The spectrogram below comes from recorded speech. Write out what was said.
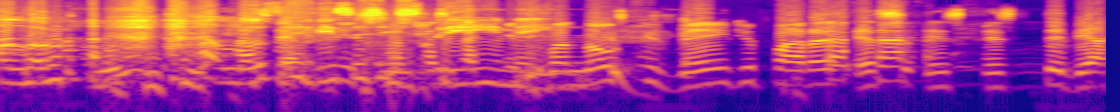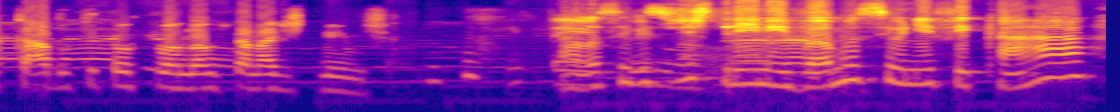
Alô, alô, serviços de streaming. Mas não se vende para esse, esse, esse TV a cabo que estão se tornando os canais de streams. Alô, serviços de streaming. Vamos se unificar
